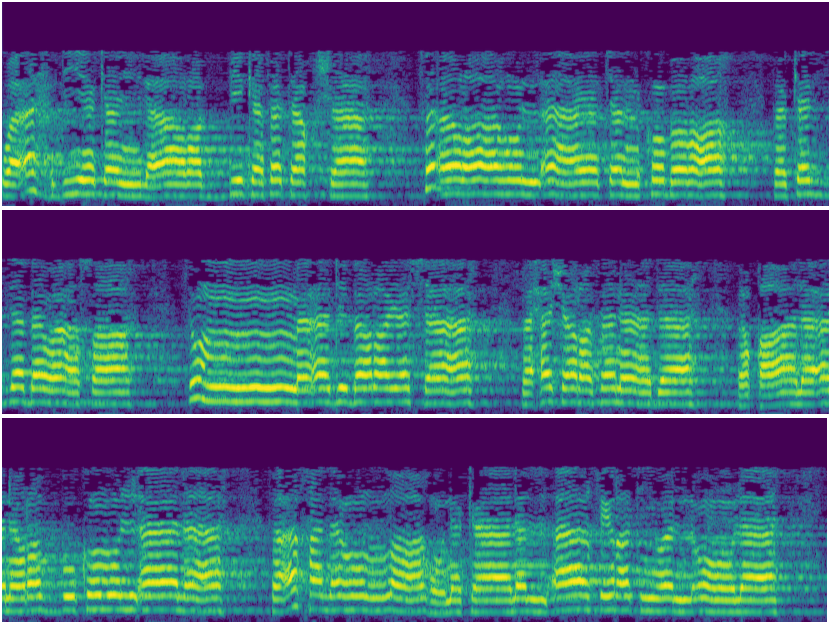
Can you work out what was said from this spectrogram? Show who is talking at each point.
Speaker 1: وأهديك إلى ربك فتخشى فأراه الآية الكبرى فكذب وعصى ثم أدبر يساه فحشر فناداه فقال أنا ربكم الآلاه فأخذه الله نكال الآخرة والأولى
